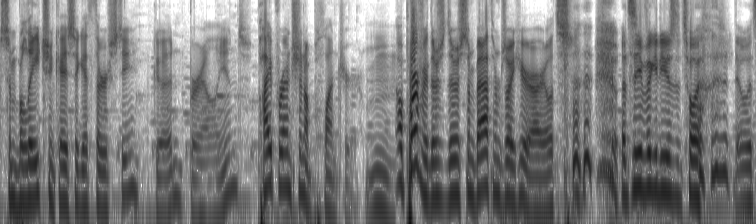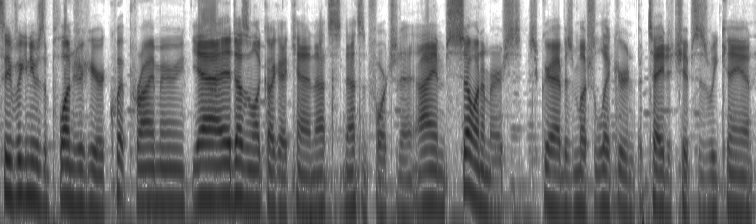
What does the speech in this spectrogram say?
Some bleach in case I get thirsty. Good, brilliant. Pipe wrench and a plunger. Mm. Oh, perfect. There's there's some bathrooms right here. All right, let's let's see if we can use the toilet. let's see if we can use the plunger here. Quit primary. Yeah, it doesn't look like I can. That's that's unfortunate. I am so unimmersed. Just grab as much liquor and potato chips as we can.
